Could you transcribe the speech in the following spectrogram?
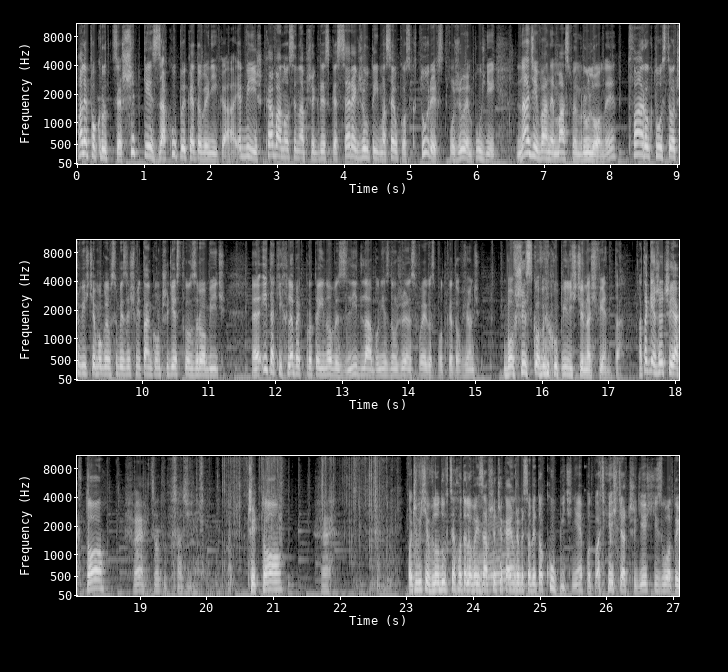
ale pokrótce szybkie zakupy ketogenika. Jak widzisz, kabanosy na przygryzkę, serek żółty i masełko, z których stworzyłem później nadziewane masłem rulony. Twaróg tłusty oczywiście mogłem sobie ze śmietanką 30 zrobić e, i taki chlebek proteinowy z Lidla, bo nie zdążyłem swojego spod keto wziąć, bo wszystko wykupiliście na święta. A takie rzeczy jak to, Fech, co tu wsadzili? czy to, Fech. Oczywiście w lodówce hotelowej zawsze czekają, żeby sobie to kupić, nie? Po 20-30 zł.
